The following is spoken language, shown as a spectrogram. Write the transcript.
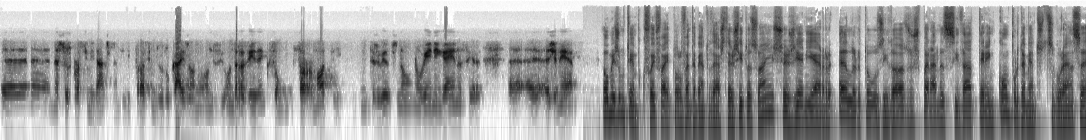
uh, na, nas suas proximidades, portanto, próximos dos locais onde, onde, onde, residem, que são só remotos e muitas vezes não, não ninguém a não ser uh, a GNR. Ao mesmo tempo que foi feito o levantamento destas situações, a GNR alertou os idosos para a necessidade de terem comportamentos de segurança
